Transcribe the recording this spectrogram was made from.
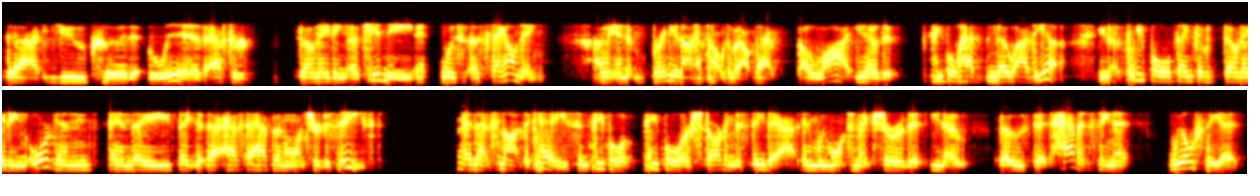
that you could live after donating a kidney was astounding. I mean, and Brandy and I have talked about that a lot, you know, that people had no idea. You know, people think of donating organs and they think that that has to happen once you're deceased. And that's not the case. And people, people are starting to see that. And we want to make sure that, you know, those that haven't seen it will see it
